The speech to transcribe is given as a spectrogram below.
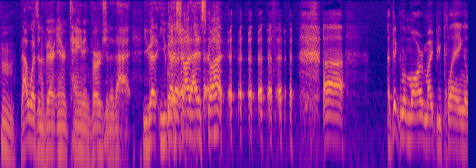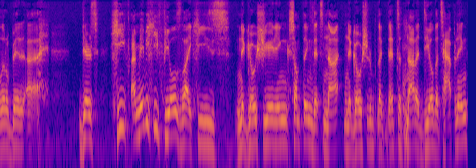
Hmm, that wasn't a very entertaining version of that. You got you got a shot at it, Scott. Uh, I think Lamar might be playing a little bit. Uh, there's he uh, maybe he feels like he's negotiating something that's not negotiable, like that's not a deal that's happening.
